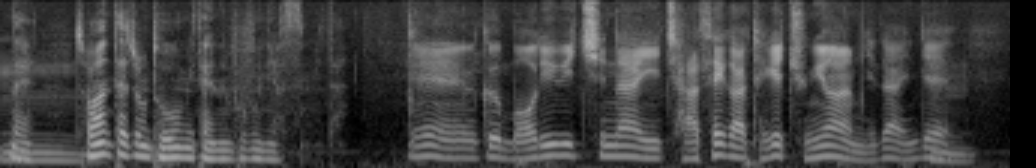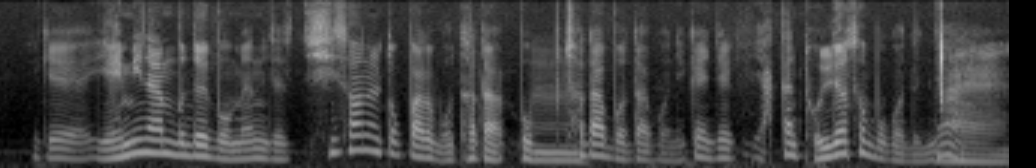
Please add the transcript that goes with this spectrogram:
네. 음. 저한테 좀 도움이 되는 부분이었습니다. 예, 그 머리 위치나 이 자세가 되게 중요합니다. 이제 음. 이게 예민한 분들 보면 이제 시선을 똑바로 못 하다 못 음. 쳐다보다 보니까 이제 약간 돌려서 보거든요. 네.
